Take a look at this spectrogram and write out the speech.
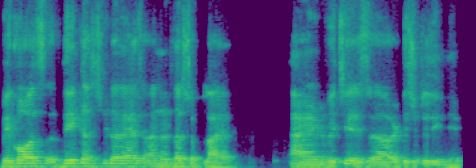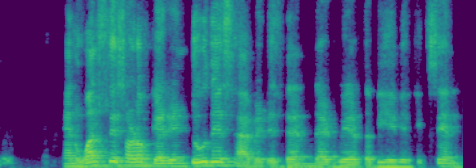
because they consider as another supplier and which is uh, digitally enabled. And once they sort of get into this habit is then that where the behavior kicks in.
